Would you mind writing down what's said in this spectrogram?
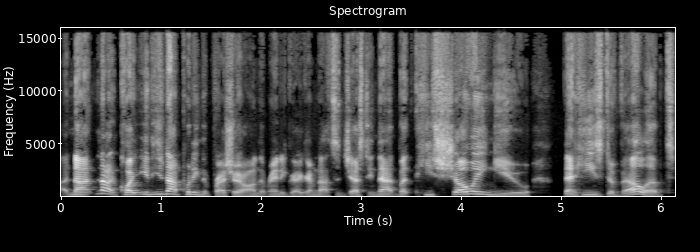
Uh, not not quite. He's not putting the pressure on that Randy Gregory. I'm not suggesting that, but he's showing you that he's developed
